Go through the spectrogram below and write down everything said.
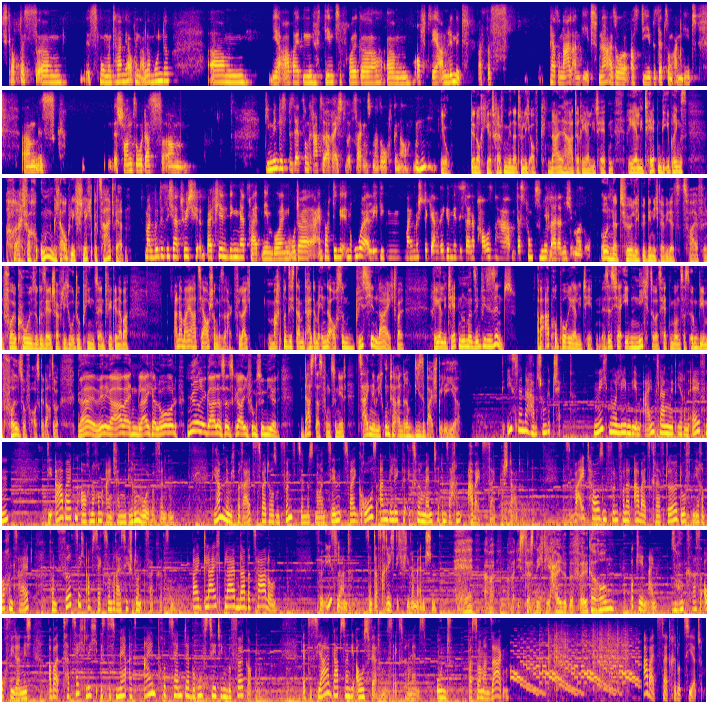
Ich glaube, das ähm, ist momentan ja auch in aller Munde. Ähm, wir arbeiten demzufolge ähm, oft sehr am Limit, was das Personal angeht, ne? also was die Besetzung angeht. Ähm, ist, ist schon so, dass ähm, die Mindestbesetzung gerade so erreicht wird, sagen wir es mal so, genau. Mhm. Jo. Dennoch hier treffen wir natürlich auf knallharte Realitäten. Realitäten, die übrigens auch einfach unglaublich schlecht bezahlt werden. Man würde sich natürlich bei vielen Dingen mehr Zeit nehmen wollen oder einfach Dinge in Ruhe erledigen. Man möchte gern regelmäßig seine Pausen haben. Das funktioniert leider nicht immer so. Und natürlich beginne ich da wieder zu zweifeln. Voll cool, so gesellschaftliche Utopien zu entwickeln. Aber Anna Meyer hat es ja auch schon gesagt. Vielleicht macht man sich damit halt am Ende auch so ein bisschen leicht, weil Realitäten nun mal sind, wie sie sind. Aber apropos Realitäten, es ist ja eben nicht so, als hätten wir uns das irgendwie im Vollsuff ausgedacht. So, geil, weniger arbeiten, gleicher Lohn, mir egal, dass das gar nicht funktioniert. Dass das funktioniert, zeigen nämlich unter anderem diese Beispiele hier. Die Isländer haben es schon gecheckt. Nicht nur leben die im Einklang mit ihren Elfen, die arbeiten auch noch im Einklang mit ihrem Wohlbefinden. Die haben nämlich bereits 2015 bis 2019 zwei groß angelegte Experimente in Sachen Arbeitszeit gestartet. 2500 Arbeitskräfte durften ihre Wochenzeit von 40 auf 36 Stunden verkürzen. Bei gleichbleibender Bezahlung. Für Island sind das richtig viele Menschen. Hä? Aber, aber ist das nicht die halbe Bevölkerung? Okay, nein, so krass auch wieder nicht. Aber tatsächlich ist es mehr als ein Prozent der berufstätigen Bevölkerung. Letztes Jahr gab es dann die Auswertung des Experiments. Und was soll man sagen? Arbeitszeit reduziert,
